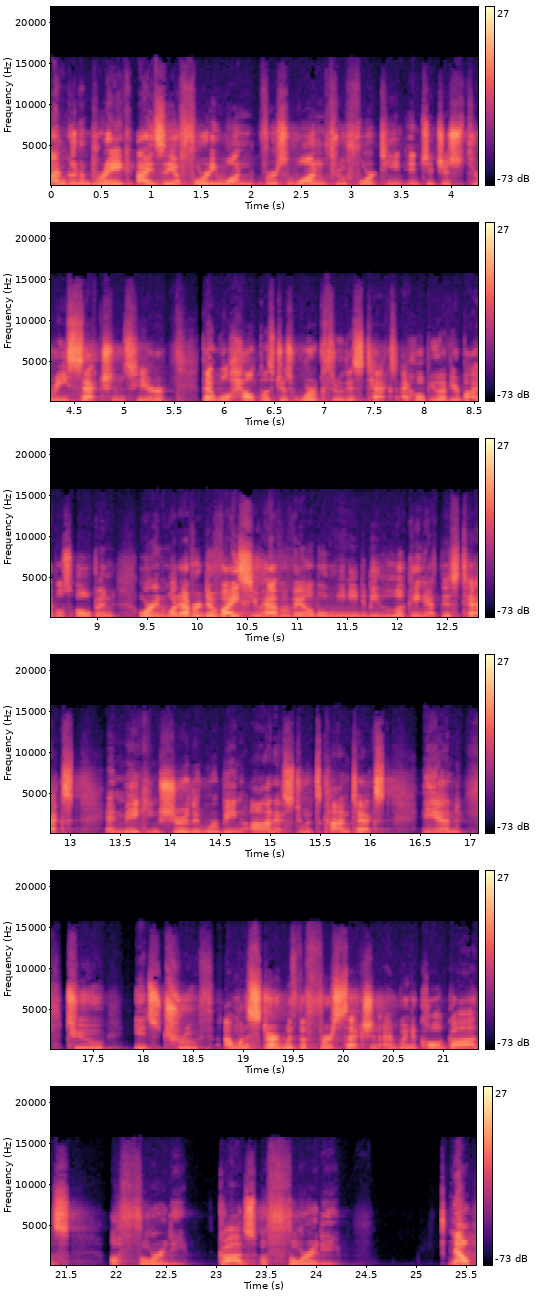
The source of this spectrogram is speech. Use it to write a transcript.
I'm going to break Isaiah 41, verse 1 through 14, into just three sections here that will help us just work through this text. I hope you have your Bibles open or in whatever device you have available. We need to be looking at this text and making sure that we're being honest to its context and to its truth. I want to start with the first section I'm going to call God's authority. God's authority. Now,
